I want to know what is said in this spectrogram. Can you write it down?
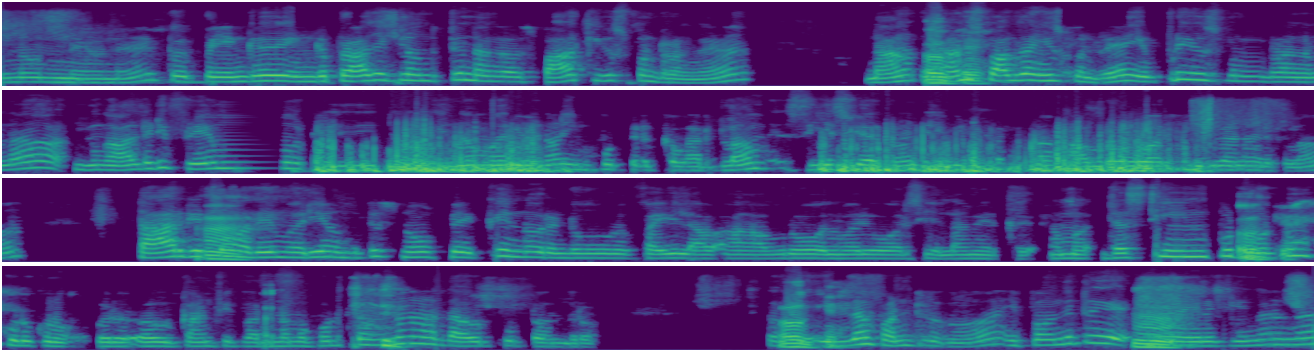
இன்னொன்னு இப்போ இப்போ எங்க எங்க ப்ராஜெக்ட்ல வந்துட்டு நாங்க ஸ்பார்க் யூஸ் பண்றோங்க. நான். நானும் ஸ்பார்க் தான் யூஸ் பண்றேன். எப்படி யூஸ் பண்றாங்கன்னா இவங்க ஆல்ரெடி ஃப்ரேம் என்ன மாதிரி வேணாலும் இன்புட் இருக்க வரலாம். சிஎஸ்வி இருக்கலாம் டெலிமிட் இருக்கலாம் அவ்வளோ வேணா இருக்கலாம். டார்கெட்டும் அதே மாதிரியே வந்துட்டு ஸ்னோ பிளேக்கு இன்னும் ரெண்டு மூணு ஃபைல் அவரோ அது மாதிரி ஓவர்சி எல்லாமே இருக்கு. நம்ம ஜஸ்ட் இன்புட். மட்டும் கொடுக்கணும். ஒரு ஒரு கான்ஃபிக் வரும் நம்ம கொடுத்தோம்னா அது அவுட்புட் Okay. இதுதான் பண்ணிட்டு இருக்கோம் இப்போ வந்துட்டு எனக்கு என்னன்னா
